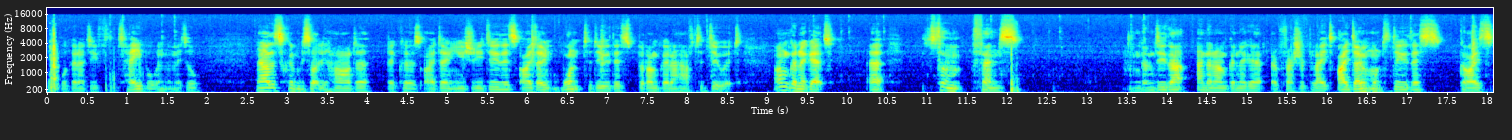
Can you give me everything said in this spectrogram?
what we're going to do for the table in the middle. Now this is going to be slightly harder because I don't usually do this. I don't want to do this, but I'm going to have to do it. I'm going to get uh, some fence. I'm going to do that, and then I'm going to get a pressure plate. I don't want to do this, guys.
